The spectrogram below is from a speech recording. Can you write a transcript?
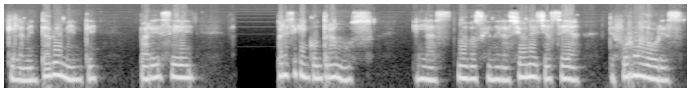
que lamentablemente parece, parece que encontramos en las nuevas generaciones, ya sea de formadores,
